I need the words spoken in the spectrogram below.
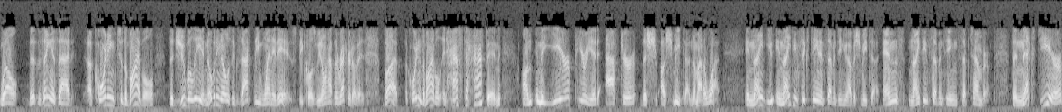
Well, the, the thing is that according to the Bible, the Jubilee, and nobody knows exactly when it is because we don't have the record of it, but according to the Bible, it has to happen um, in the year period after the sh- Shemitah, no matter what. In, ni- in 1916 and 17, you have a Shemitah. Ends 1917 September. The next year,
